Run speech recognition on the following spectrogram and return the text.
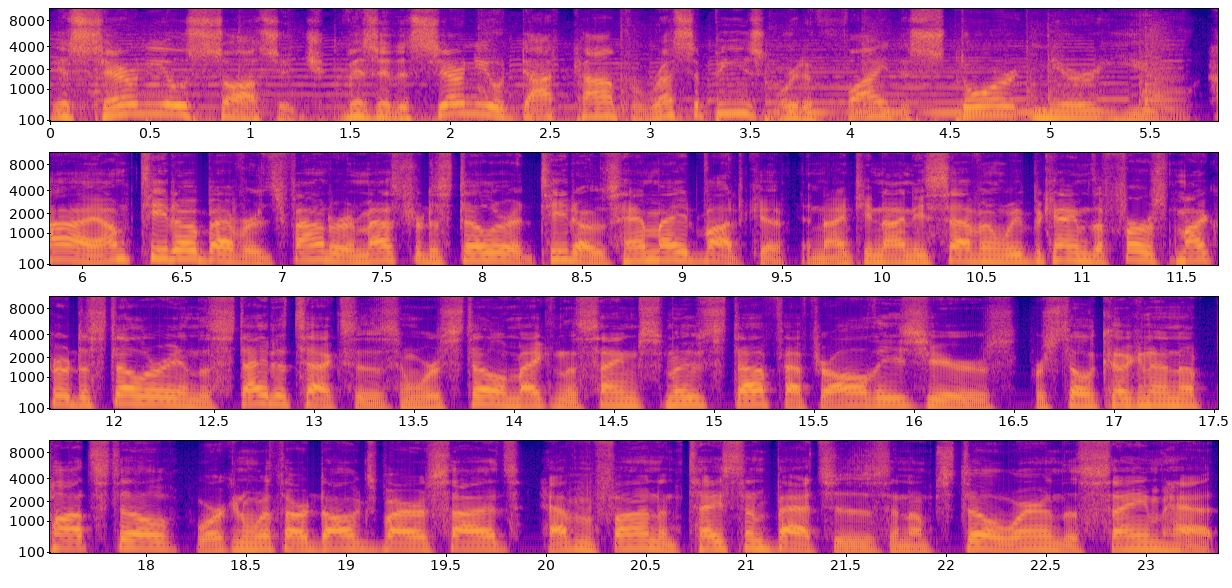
Isernio sausage. Visit Isernio.com for recipes or to find a store near you. Hi, I'm Tito Beveridge, founder and master distiller at Tito's Handmade Vodka. In 1997, we became the first micro distillery in the state of Texas, and we're still making the same smooth stuff after all these years. We're still cooking in a pot still, working with our dogs by our sides, having fun and tasting batches, and I'm still wearing the same hat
